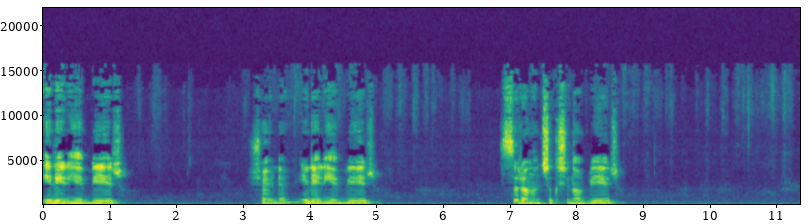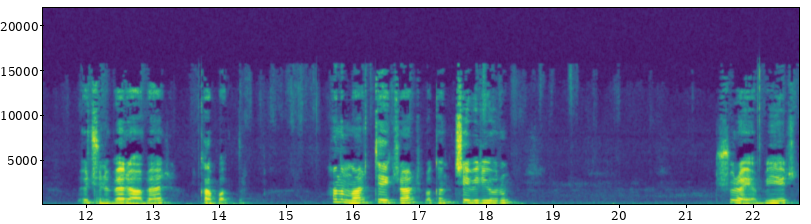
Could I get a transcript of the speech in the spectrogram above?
İleriye bir. Şöyle ileriye bir. Sıranın çıkışına bir üçünü beraber kapattım. Hanımlar tekrar bakın çeviriyorum. Şuraya bir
